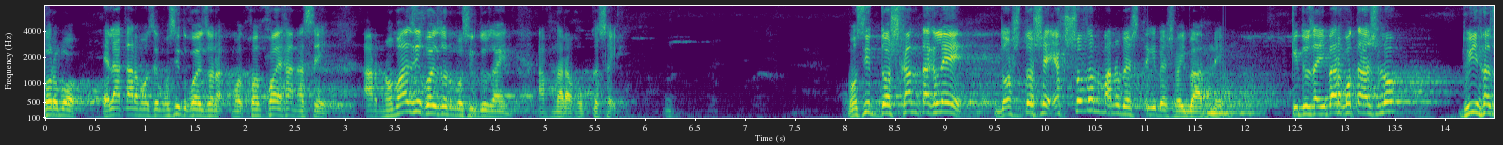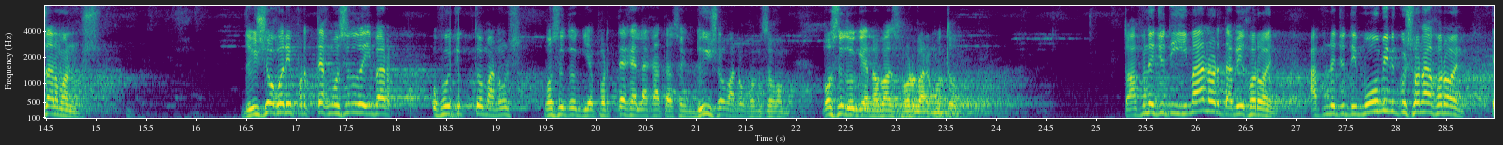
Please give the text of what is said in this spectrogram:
করব। এলাকার মাঝে মসজিদ কয়জন, কয়খান আছে? আর নমাজই কয়জন মসজিদও যাইন? আপনারা হুক্কা চাই মসজিদ দশখান থাকলে দশ দশে একশো জন মানুষ বেশ থেকে বেশ হইবা আপনি কিন্তু যাইবার কথা আসলো দুই হাজার মানুষ। দুইশো করে প্রত্যেক মসজিদ এইবার উপযুক্ত মানুষ মসজিদ গিয়া প্রত্যেক এলাকাতে আসেন দুইশো মানুষ কমসে কম মসজিদ গিয়া নমাজ পড়বার মতো। তো আপনি যদি ইমানর দাবি করেন আপনি যদি মৌমিন ঘোষণা করেন তে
